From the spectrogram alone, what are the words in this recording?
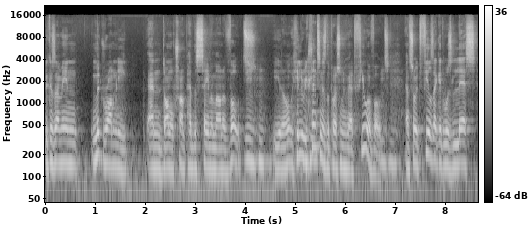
Because I mean, Mitt Romney and Donald Trump had the same amount of votes. Mm-hmm. You know, Hillary mm-hmm. Clinton is the person who had fewer votes, and so it feels like it was less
